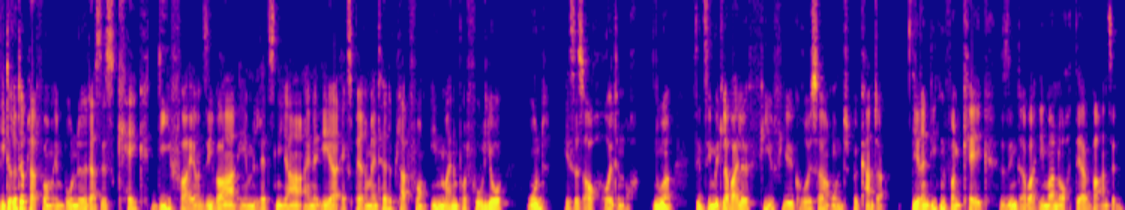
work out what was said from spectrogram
Die dritte Plattform im Bunde, das ist Cake DeFi und sie war im letzten Jahr eine eher experimentelle Plattform in meinem Portfolio und ist es auch heute noch. Nur sind sie mittlerweile viel, viel größer und bekannter. Die Renditen von Cake sind aber immer noch der Wahnsinn.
